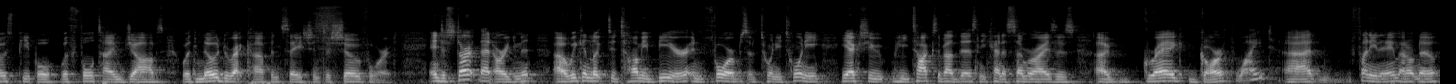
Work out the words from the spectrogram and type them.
most people with full-time jobs with no direct compensation to show for it. And to start that argument, uh, we can look to Tommy Beer in Forbes of 2020. He actually he talks about this and he kind of summarizes uh, Greg Garthwaite. Uh, funny name, I don't know,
